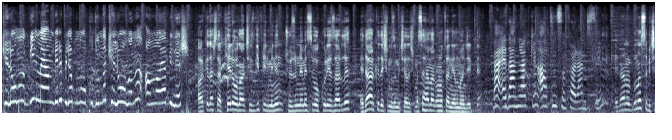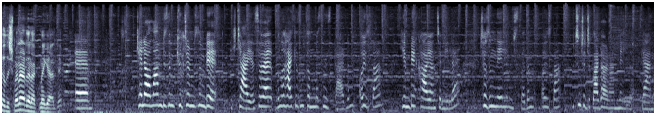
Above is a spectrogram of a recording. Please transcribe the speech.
Keloğlan'ı bilmeyen biri bile bunu okuduğunda Keloğlan'ı anlayabilir. Arkadaşlar Keloğlan çizgi filminin çözümlemesi ve okur yazarlığı Eda arkadaşımızın bir çalışması. Hemen onu tanıyalım öncelikle. Ben Eda Nur Akgün, 6. sınıf öğrencisiyim. Eda Nur bu nasıl bir çalışma? Nereden aklına geldi? Ee, Keloğlan bizim kültürümüzün bir hikayesi ve bunu herkesin tanımasını isterdim. O yüzden 21K yöntemiyle çözümleyelim istedim. O yüzden bütün çocuklar da öğrenmeli yani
